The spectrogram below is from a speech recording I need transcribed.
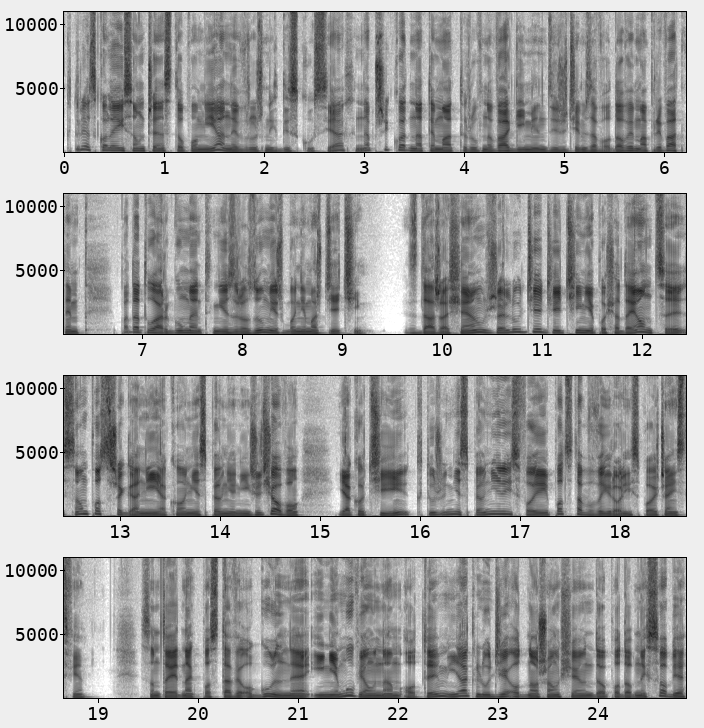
które z kolei są często pomijane w różnych dyskusjach, na przykład na temat równowagi między życiem zawodowym a prywatnym. Pada tu argument nie zrozumiesz, bo nie masz dzieci. Zdarza się, że ludzie dzieci nieposiadający są postrzegani jako niespełnieni życiowo, jako ci, którzy nie spełnili swojej podstawowej roli w społeczeństwie. Są to jednak postawy ogólne i nie mówią nam o tym, jak ludzie odnoszą się do podobnych sobie,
